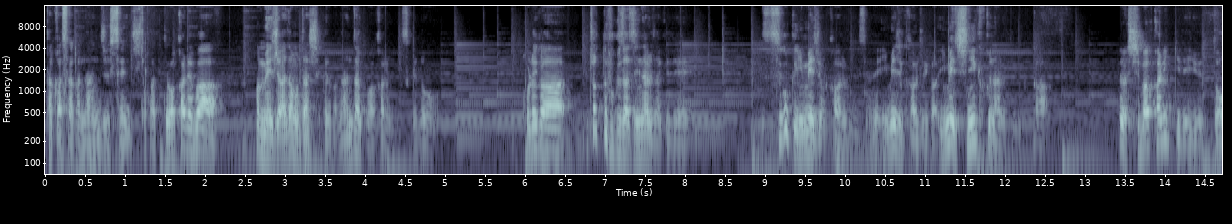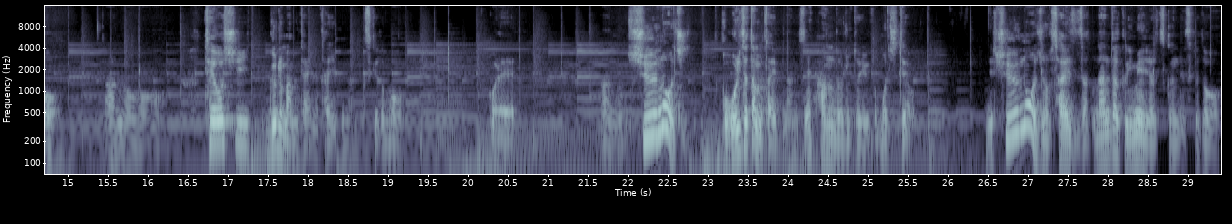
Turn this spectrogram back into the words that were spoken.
高さが何十センチとかって分かれば、まあ、メジャーでも出してくれば何となく分かるんですけど、これがちょっと複雑になるだけで、すごくイメージが変わるんですよね。イメージが変わるというか、イメージしにくくなるというか、例えば芝刈り機で言うと、あの、手押し車みたいなタイプなんですけども、これ、あの、収納時、こう折りたたむタイプなんですね。ハンドルというか持ち手を。で、収納時のサイズだとなんとなくイメージがつくんですけど、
